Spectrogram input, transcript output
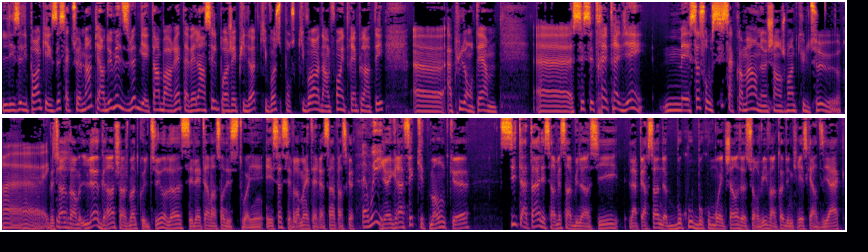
les héliports qui existent actuellement. Puis en 2018, Gaëtan Barrette avait lancé le projet pilote qui va pour qui va dans le fond être implanté euh, à plus long terme. Euh, c'est très très bien. Mais ça, ça aussi, ça commande un changement de culture. euh, qui le grand changement de culture, là, c'est l'intervention des citoyens. Et ça, c'est vraiment intéressant parce que Ben oui. il y a un graphique qui te montre que si tu attends les services ambulanciers, la personne a beaucoup, beaucoup moins de chances de survivre en cas d'une crise cardiaque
